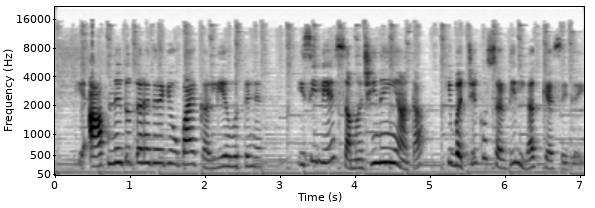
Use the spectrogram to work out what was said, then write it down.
कि आपने तो तरह तरह के उपाय कर लिए होते हैं। इसीलिए समझ ही नहीं आता कि बच्चे को सर्दी लग कैसे गई।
